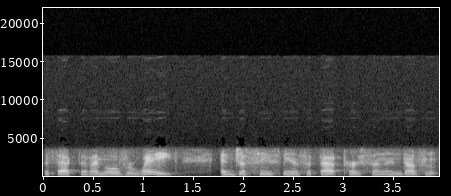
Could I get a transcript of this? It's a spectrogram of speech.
the fact that I'm overweight and just sees me as a fat person and doesn't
